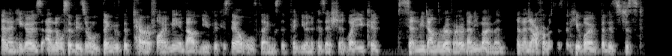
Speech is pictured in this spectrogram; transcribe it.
And then he goes, and also these are all things that terrify me about you because they are all things that put you in a position where you could send me down the river at any moment. And then Jack promises that he won't, but it's just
